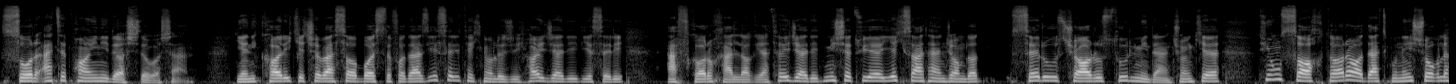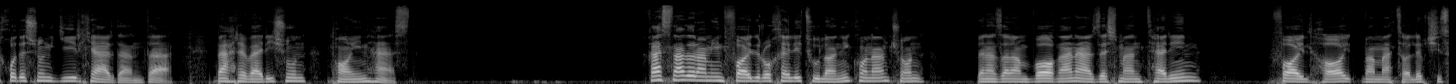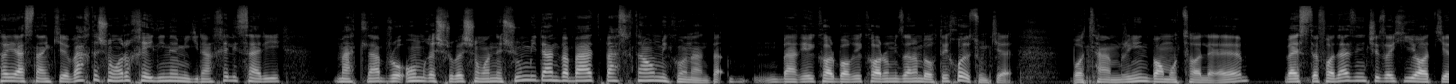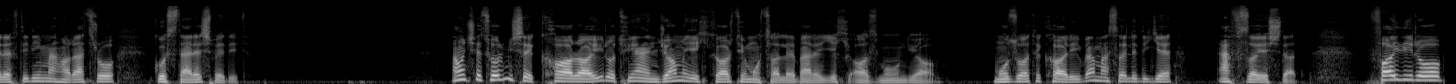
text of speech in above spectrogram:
سرعت پایینی داشته باشن. یعنی کاری که چه بسا با استفاده از یه سری تکنولوژی های جدید یه سری افکار و خلاقیت های جدید میشه توی یک ساعت انجام داد سه روز چهار روز طول میدن. چون که توی اون ساختار عادتگونه شغل خودشون گیر کردن و بهرهوریشون پایین هست. قصد ندارم این فایل رو خیلی طولانی کنم چون به نظرم واقعا ارزشمندترین فایل ها و مطالب چیزهایی هستن که وقت شما رو خیلی نمی‌گیرن. خیلی سریع مطلب رو عمقش رو به شما نشون میدن و بعد بحث رو تمام می‌کنن. بقیه کار باقی کار رو می‌ذارن به عهده خودتون که با تمرین با مطالعه و استفاده از این چیزهایی که یاد گرفتید این مهارت رو گسترش بدید. اما چطور میشه کارایی رو توی انجام یک کار توی مطالعه برای یک آزمون یا موضوعات کاری و مسائل دیگه افزایش داد؟ فایلی رو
